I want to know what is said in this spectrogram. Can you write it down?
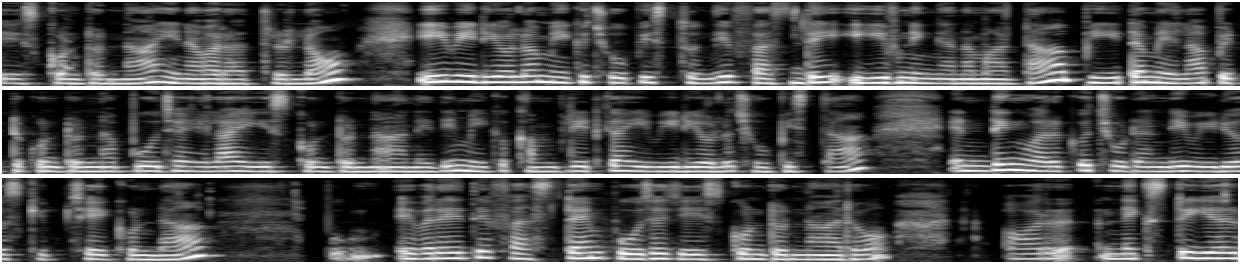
చేసుకుంటున్నా ఈ నవరాత్రుల్లో. ఈ వీడియోలో మీకు చూపిస్తుంది ఫస్ట్ డే ఈవినింగ్ అనమాట పీఠం ఎలా పెట్టుకుంటున్నా పూజ ఎలా వేసుకుంటున్నా అనేది మీకు కంప్లీట్గా ఈ వీడియోలో చూపిస్తా. ఎండింగ్ వరకు చూడండి వీడియో స్కిప్ చేయకుండా. ఎవరైతే ఫస్ట్ టైం పూజ చేసుకుంటున్నారో ఆర్ నెక్స్ట్ ఇయర్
